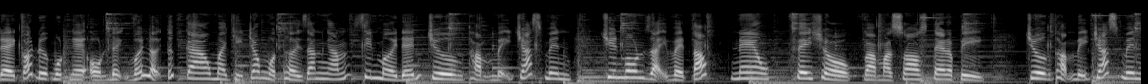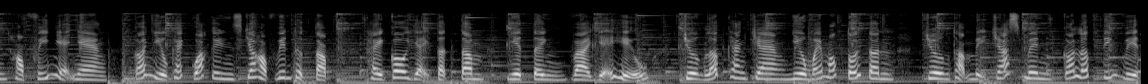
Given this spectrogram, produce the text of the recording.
Để có được một nghề ổn định với lợi tức cao mà chỉ trong một thời gian ngắn, xin mời đến trường thẩm mỹ Jasmine, chuyên môn dạy về tóc, nail, facial và massage therapy. Trường thẩm mỹ Jasmine học phí nhẹ nhàng, có nhiều khách walk-ins cho học viên thực tập, thầy cô dạy tận tâm, nhiệt tình và dễ hiểu. Trường lớp khang trang, nhiều máy móc tối tân, Trường thẩm mỹ Jasmine có lớp tiếng Việt,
